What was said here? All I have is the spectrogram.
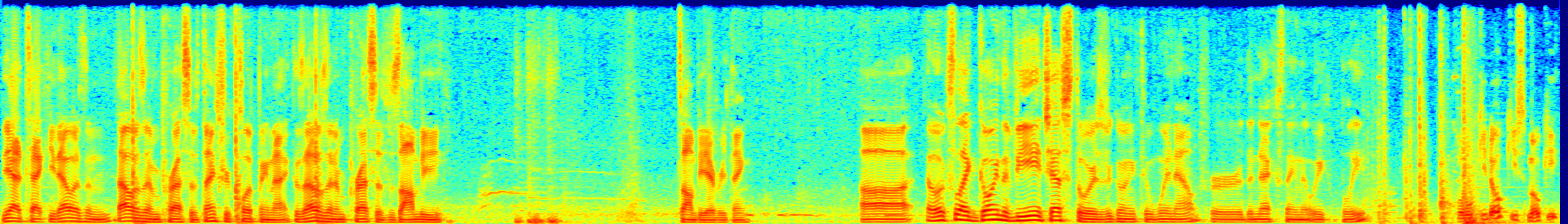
Yeah, Techie, that was that was impressive. Thanks for clipping that because that was an impressive zombie zombie everything. Uh, it looks like going to VHS stores are going to win out for the next thing that we complete. Okie dokie, Smokey.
